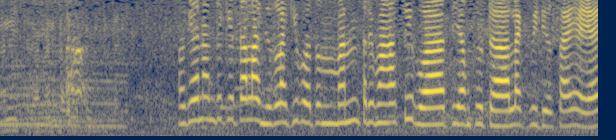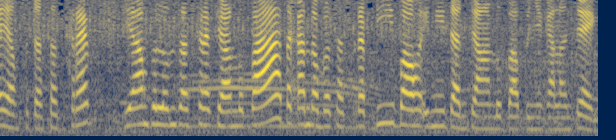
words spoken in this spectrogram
ini jangan Oke nanti kita lanjut lagi buat teman-teman. Terima kasih buat yang sudah like video saya ya Yang sudah subscribe. Yang belum subscribe jangan lupa tekan tombol subscribe di bawah ini Dan jangan lupa bunyikan lonceng.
